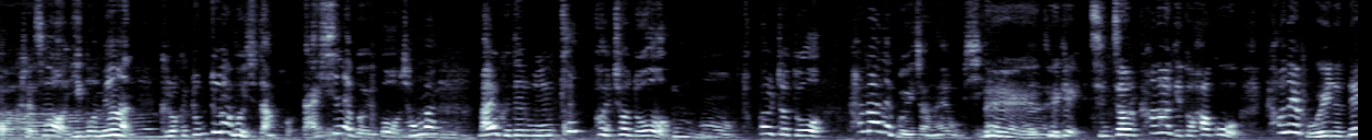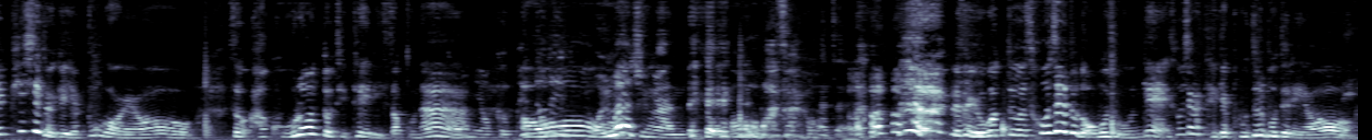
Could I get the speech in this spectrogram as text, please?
아. 그래서 입으면 그렇게 뚱뚱해 보이지도 않고 날씬해 보이고 정말 음. 말 그대로 그냥 툭 걸쳐도 음. 어, 툭 걸쳐도 편안해 보이잖아요 옷이. 네, 음. 되게 진짜로 편하기도 하고 편해 보이는데 핏이 되게 예쁜 거예요. 그래서 아 그런 또 디테일이 있었구나. 그럼요. 그 패턴이 어. 얼마나 중요한데. 어 맞아요. 맞아요. 그래서 이것도 소재도 너무 좋은 게 소재가 되게 보들보들해요. 네.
